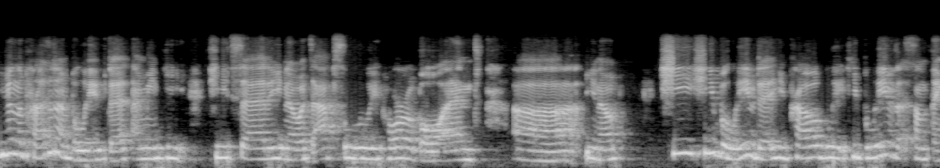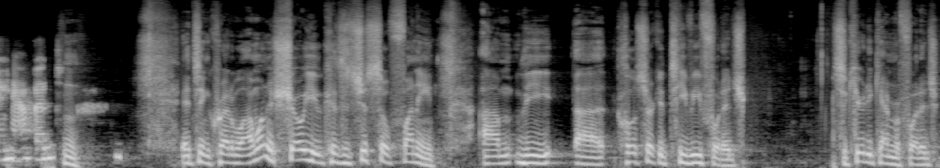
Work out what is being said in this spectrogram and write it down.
even the president believed it. I mean, he he said, you know, it's absolutely horrible, and uh, you know, he he believed it. He probably he believed that something happened. Hmm. It's incredible. I want to show you because it's just so funny. Um, the uh, closed circuit TV footage, security camera footage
